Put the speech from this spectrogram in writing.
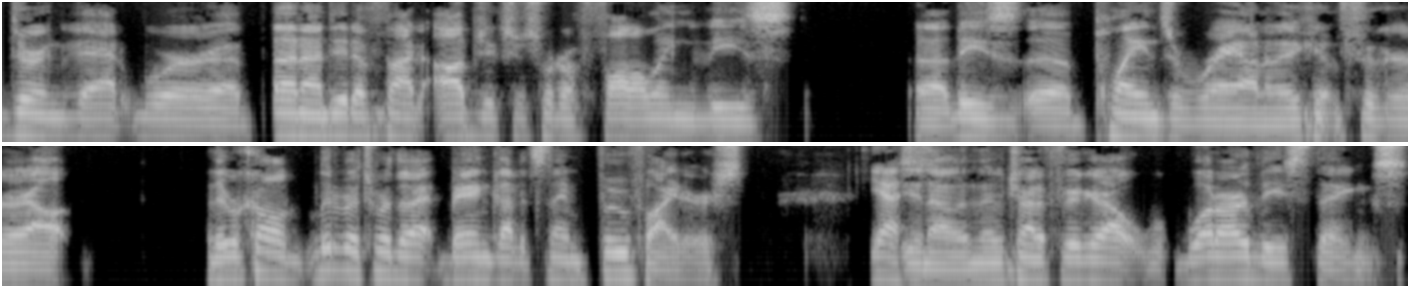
during that where uh, unidentified objects were sort of following these uh, these uh, planes around and they couldn't figure out They were called literally it's where that band got its name, Foo Fighters. Yes. You know, and they were trying to figure out what are these things,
